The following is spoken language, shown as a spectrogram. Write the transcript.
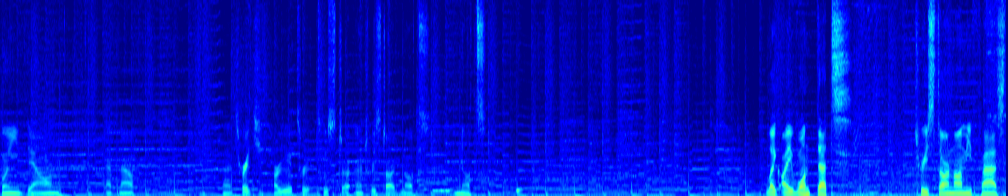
going down at now. Uh, are you a three-star? Uh, three star? Not, not. Like I want that three star Nami fast.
